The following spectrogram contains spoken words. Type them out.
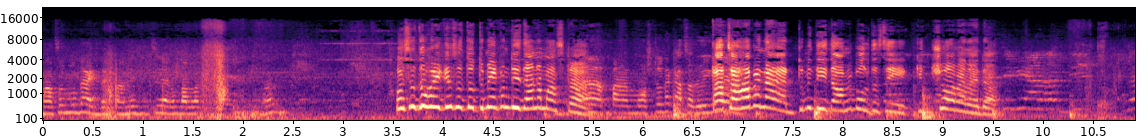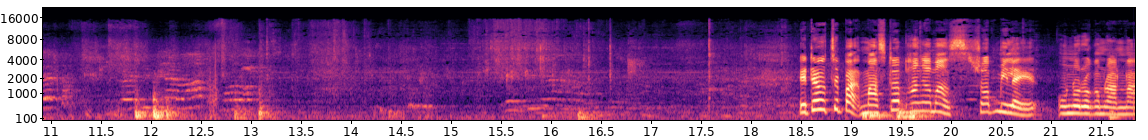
মাছের মধ্যে এক দেখ পানি দিচ্ছি এখন ভালো লাগছে হ্যাঁ? হয়েছে তো হয়ে গেছে তো তুমি এখন দিয়ে দাও না মাছটা। হ্যাঁ, মশলাটা কাঁচা রয়ে কাঁচা হবে না তুমি দিয়ে দাও আমি বলতেছি কিচ্ছু হবে না এটা। এটা হচ্ছে পা- মাছটা ভাঙা মাছ সব মিলাই অন্যরকম রান্না।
